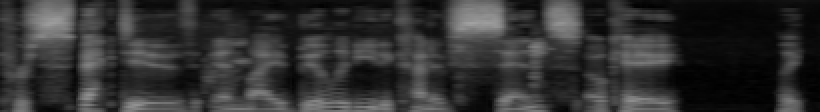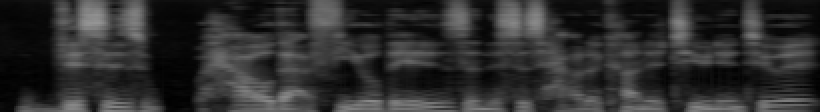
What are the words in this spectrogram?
perspective and my ability to kind of sense, okay, like this is how that field is and this is how to kind of tune into it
